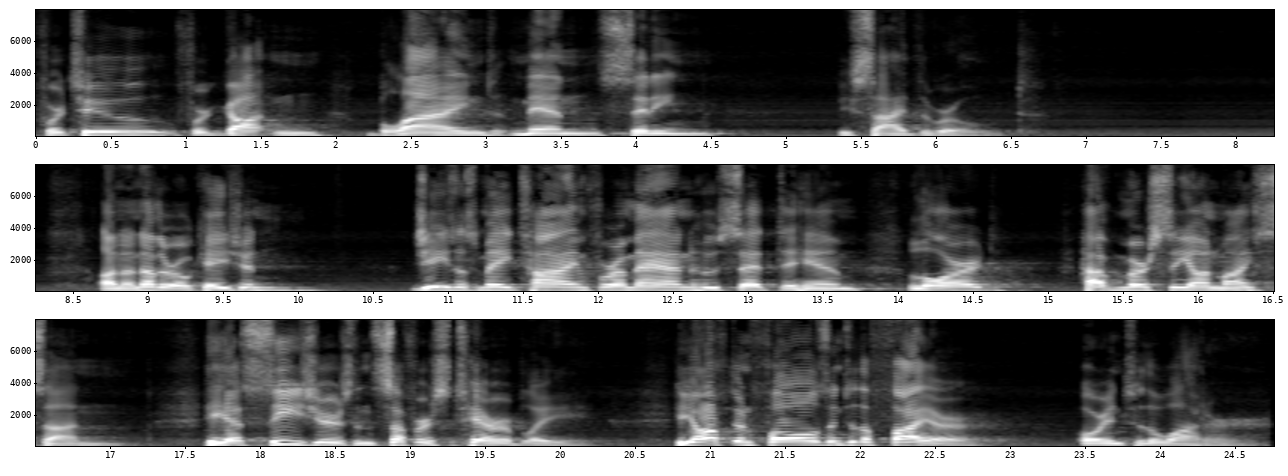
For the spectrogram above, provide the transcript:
for two forgotten, blind men sitting beside the road. On another occasion, Jesus made time for a man who said to him, Lord, have mercy on my son. He has seizures and suffers terribly. He often falls into the fire or into the water.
